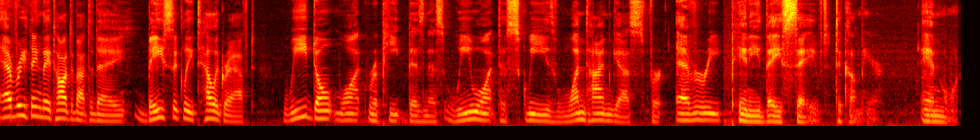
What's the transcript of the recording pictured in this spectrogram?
everything they talked about today basically telegraphed we don't want repeat business. We want to squeeze one time guests for every penny they saved to come here and more.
